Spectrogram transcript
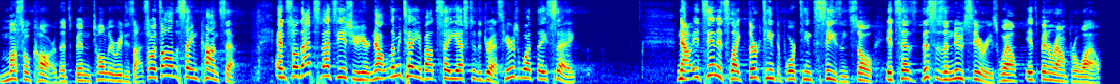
muscle car that's been totally redesigned. So it's all the same concept. And so that's, that's the issue here. Now, let me tell you about Say Yes to the Dress. Here's what they say. Now, it's in its like 13th or 14th season, so it says this is a new series. Well, it's been around for a while.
